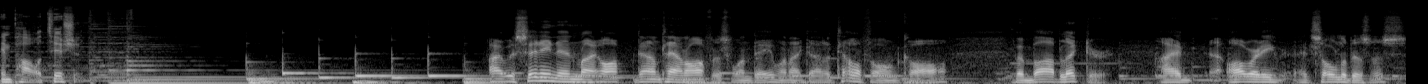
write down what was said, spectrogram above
and politician. I was sitting in my downtown office one day when I got a telephone call from Bob Lichter. I had already had sold the business.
